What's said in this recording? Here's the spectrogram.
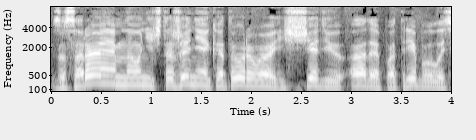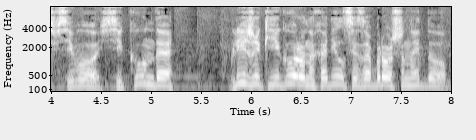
За сараем, на уничтожение которого исчадию ада потребовалось всего секунда, ближе к Егору находился заброшенный дом.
